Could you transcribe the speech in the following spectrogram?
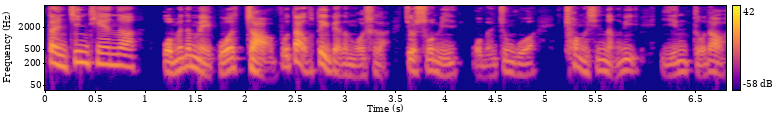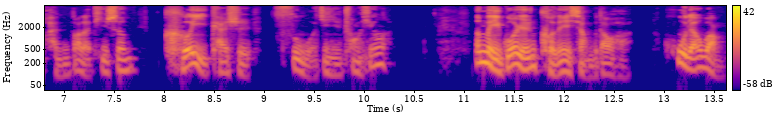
但今天呢，我们的美国找不到对标的模式了，就说明我们中国创新能力已经得到很大的提升，可以开始自我进行创新了。那美国人可能也想不到哈，互联网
